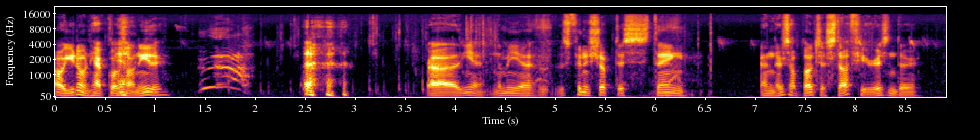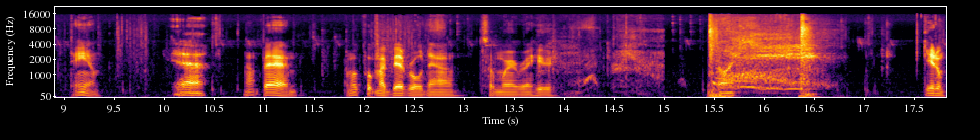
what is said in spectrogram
Oh, you don't have clothes Yeah. on either. Uh, yeah, let me, uh, let's finish up this thing. And there's a bunch of stuff here, isn't there? Damn, yeah. not bad. I'm gonna put my bedroll down somewhere right here. Nice. Get him.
